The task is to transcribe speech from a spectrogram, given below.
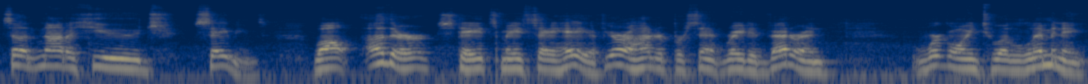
So not a huge savings. While other states may say, hey, if you're a 100% rated veteran, we're going to eliminate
